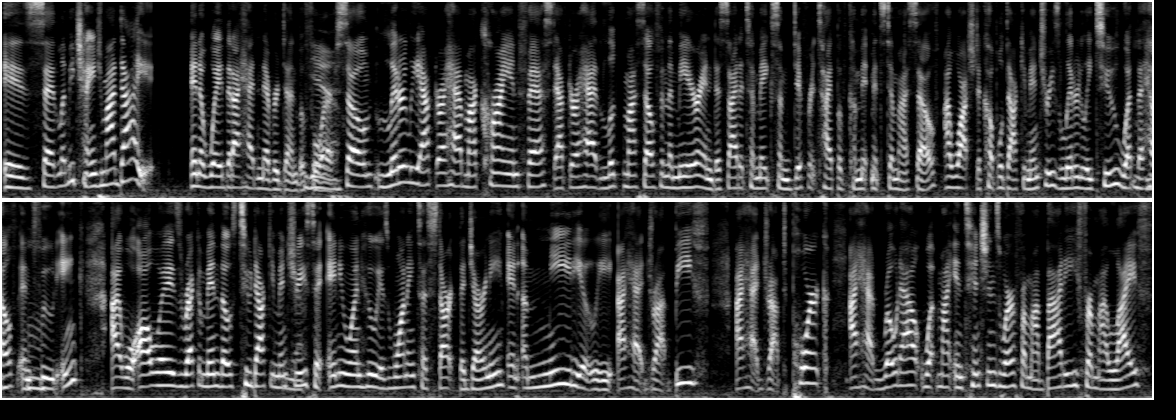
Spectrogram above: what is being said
is said, let me change my diet in a way that I had never done before. Yeah. So, literally after I had my crying fest, after I had looked myself in the mirror and decided to make some different type of commitments to myself, I watched a couple documentaries, literally two, What the mm-hmm. Health and mm-hmm. Food Inc. I will always recommend those two documentaries to anyone who is wanting to start the journey. And immediately I had dropped beef, I had dropped pork, I had wrote out what my intentions were for my body, for my life,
